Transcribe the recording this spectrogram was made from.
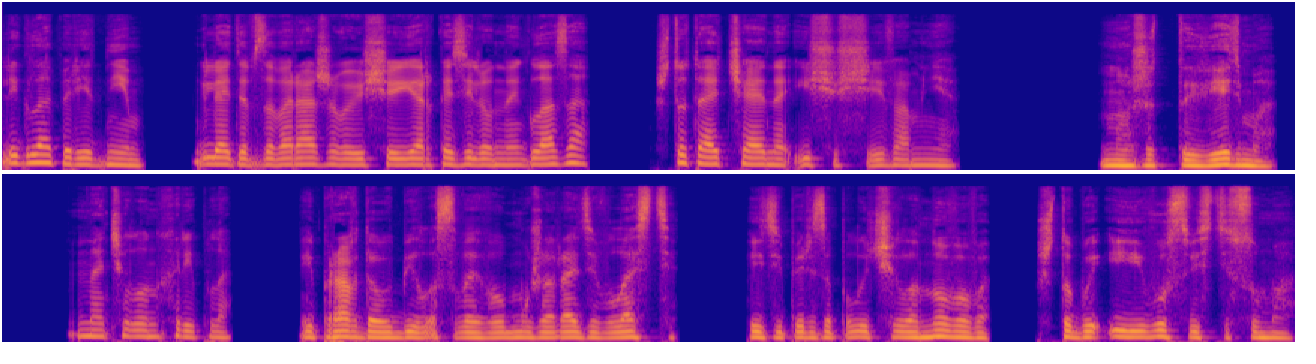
легла перед ним, глядя в завораживающие ярко зеленые глаза, что-то отчаянно ищущее во мне. «Может, ты ведьма?» — начал он хрипло. «И правда убила своего мужа ради власти, и теперь заполучила нового, чтобы и его свести с ума.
